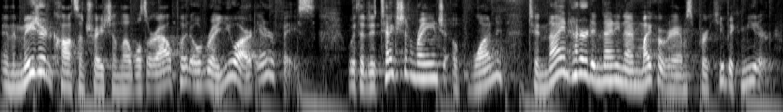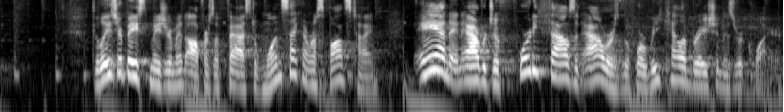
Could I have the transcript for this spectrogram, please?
and the measured concentration levels are output over a UART interface, with a detection range of 1 to 999 micrograms per cubic meter. The laser-based measurement offers a fast one second response time and an average of 40,000 hours before recalibration is required.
